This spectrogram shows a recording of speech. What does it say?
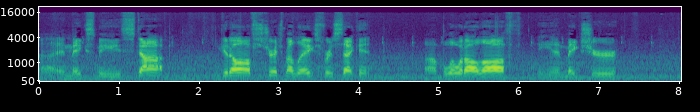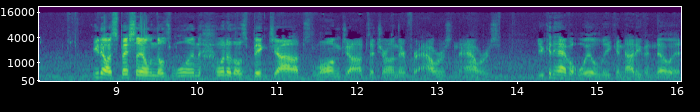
Uh, it makes me stop, get off, stretch my legs for a second, uh, blow it all off, and make sure you know, especially on those one one of those big jobs, long jobs that you're on there for hours and hours, you could have an oil leak and not even know it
